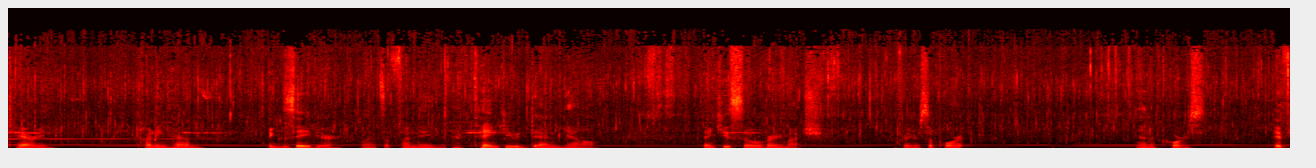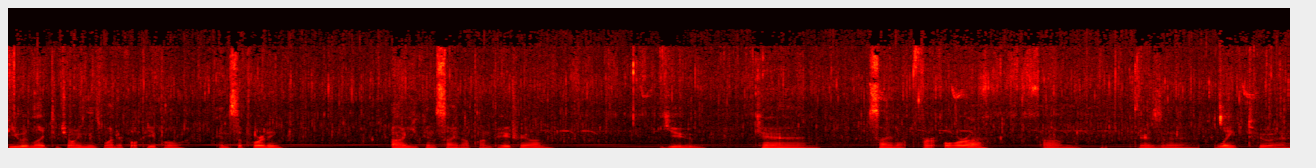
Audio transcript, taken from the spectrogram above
Terry, Cunningham, Xavier. Well, that's a fun name. And thank you, Danielle. Thank you so very much for your support. And of course, if you would like to join these wonderful people in supporting, uh, you can sign up on Patreon. You can sign up for Aura. Um, there's a link to a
